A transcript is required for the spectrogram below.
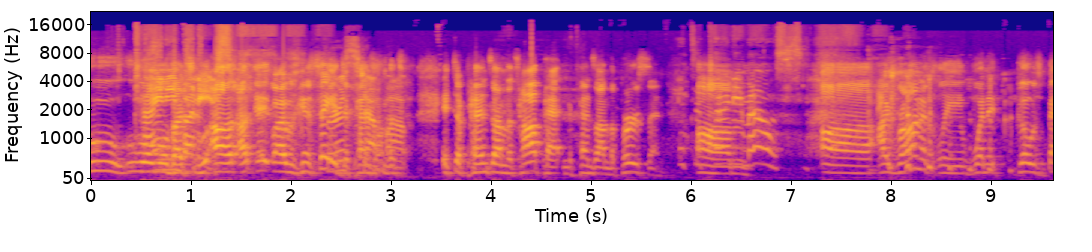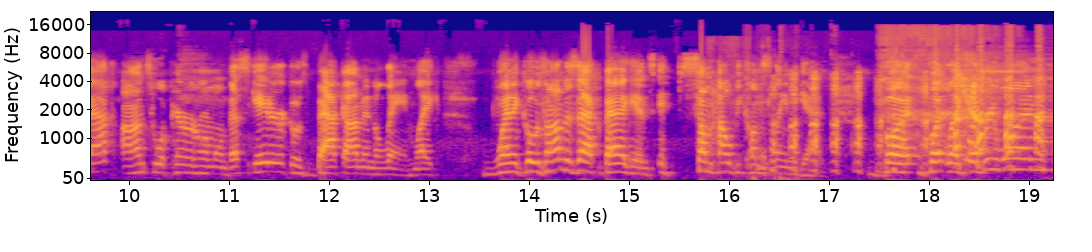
Ooh, ooh, Tiny well, that's, uh, I, I was gonna say it depends on the up. it depends on the top hat and depends on the person. It's a tiny Um, mouse. uh, ironically, when it goes back onto a paranormal investigator, it goes back on into lame. Like when it goes on to Zak Bagans, it somehow becomes lame again. But but like everyone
